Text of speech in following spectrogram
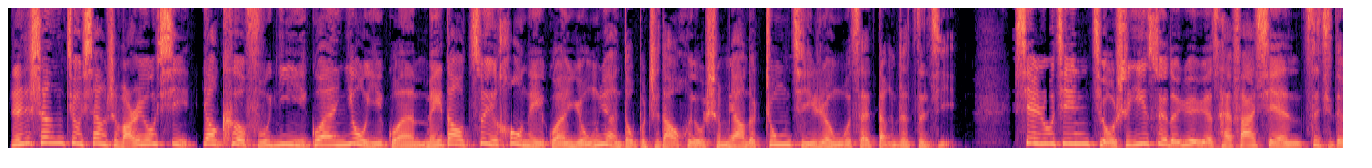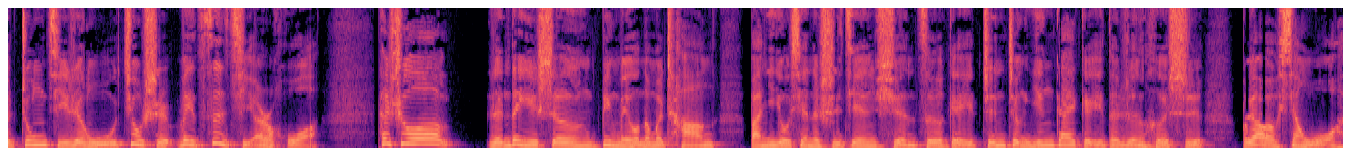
人生就像是玩游戏，要克服一关又一关，没到最后那一关，永远都不知道会有什么样的终极任务在等着自己。现如今九十一岁的月月才发现，自己的终极任务就是为自己而活。他说：“人的一生并没有那么长，把你有限的时间选择给真正应该给的人和事，不要像我，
